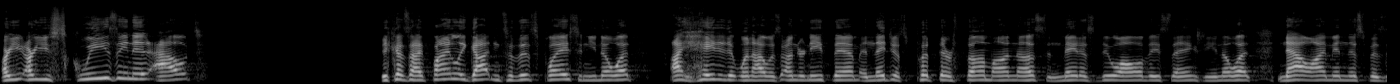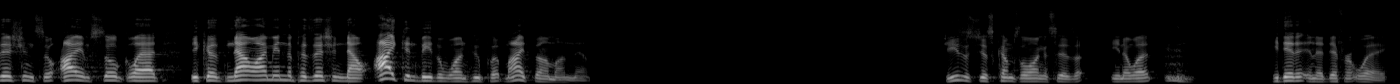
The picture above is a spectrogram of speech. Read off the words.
Are you, are you squeezing it out? Because I've finally gotten to this place, and you know what? I hated it when I was underneath them and they just put their thumb on us and made us do all of these things. You know what? Now I'm in this position, so I am so glad because now I'm in the position, now I can be the one who put my thumb on them. Jesus just comes along and says, You know what? he did it in a different way.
